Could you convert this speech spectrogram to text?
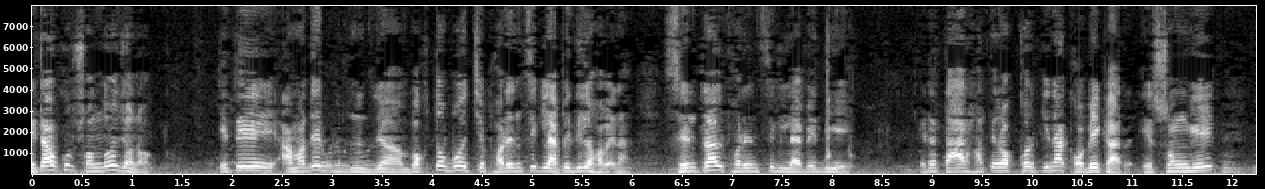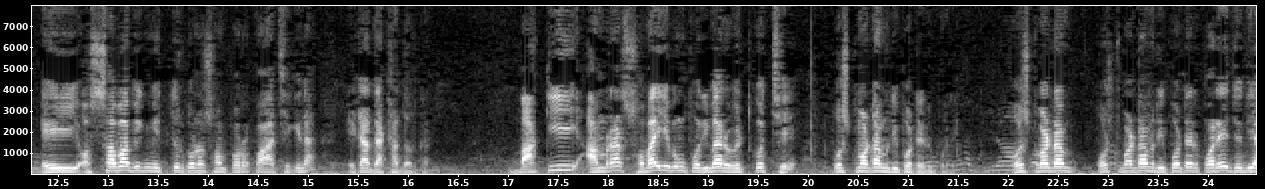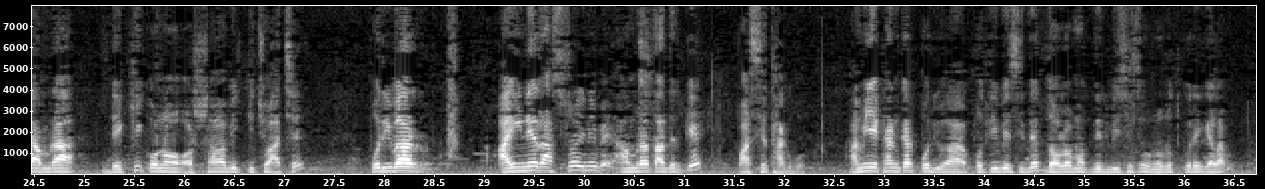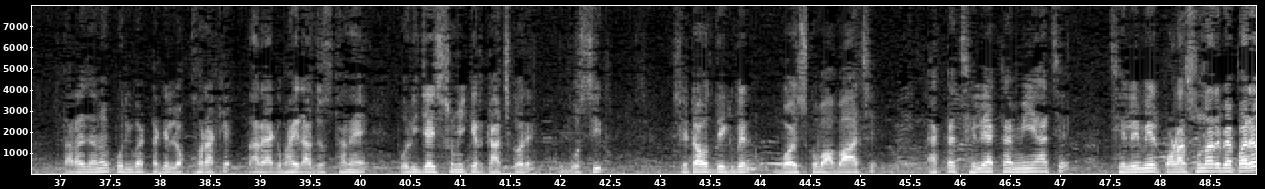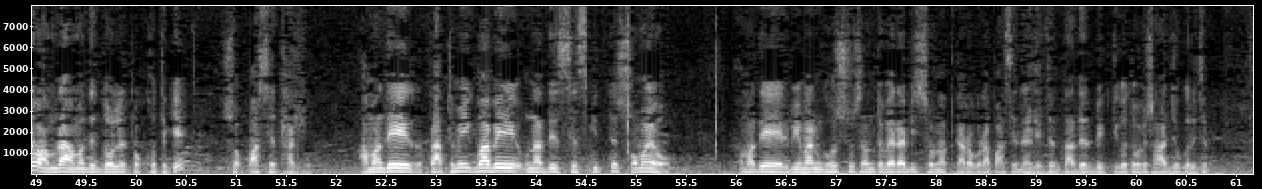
এটাও খুব সন্দেহজনক। এতে আমাদের বক্তব্য হচ্ছে ফরেন্সিক ল্যাবে দিলে হবে না। সেন্ট্রাল ফরেন্সিক ল্যাবে দিয়ে এটা তার হাতের অক্ষর কিনা কবেকার এর সঙ্গে এই অস্বাভাবিক মৃত্যুর কোনো সম্পর্ক আছে কিনা, এটা দেখা দরকার। বাকি আমরা সবাই এবং পরিবার ওয়েট করছে পোস্টমর্টম রিপোর্টের উপরে। পোস্টমর্টম পোস্টমর্টম রিপোর্টের পরে যদি আমরা দেখি কোনো অস্বাভাবিক কিছু আছে, পরিবার আইনের আশ্রয় নেবে, আমরা তাদেরকে পাশে থাকব। আমি এখানকার প্রতিবেশীদের দলমত নির্বিশেষে অনুরোধ করে গেলাম। তারা যেন পরিবারটাকে লক্ষ্য রাখে। তার এক ভাই রাজস্থানে পরিযায়ী শ্রমিকের কাজ করে, বসির। সেটাও দেখবেন, বয়স্ক বাবা আছে, একটা ছেলে, একটা মেয়ে আছে। ছেলে মেয়ের পড়াশোনার ব্যাপারেও আমরা আমাদের দলের পক্ষ থেকে পাশে থাকব। আমাদের প্রাথমিকভাবে ওনাদের শেষকৃত্যের সময়ও আমাদের বিমান ঘোষ, সুশান্ত বেরা, বিশ্বনাথ কারকরা পাশে দাঁড়িয়েছেন। তাদের ব্যক্তিগতভাবে সাহায্য করেছেন।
